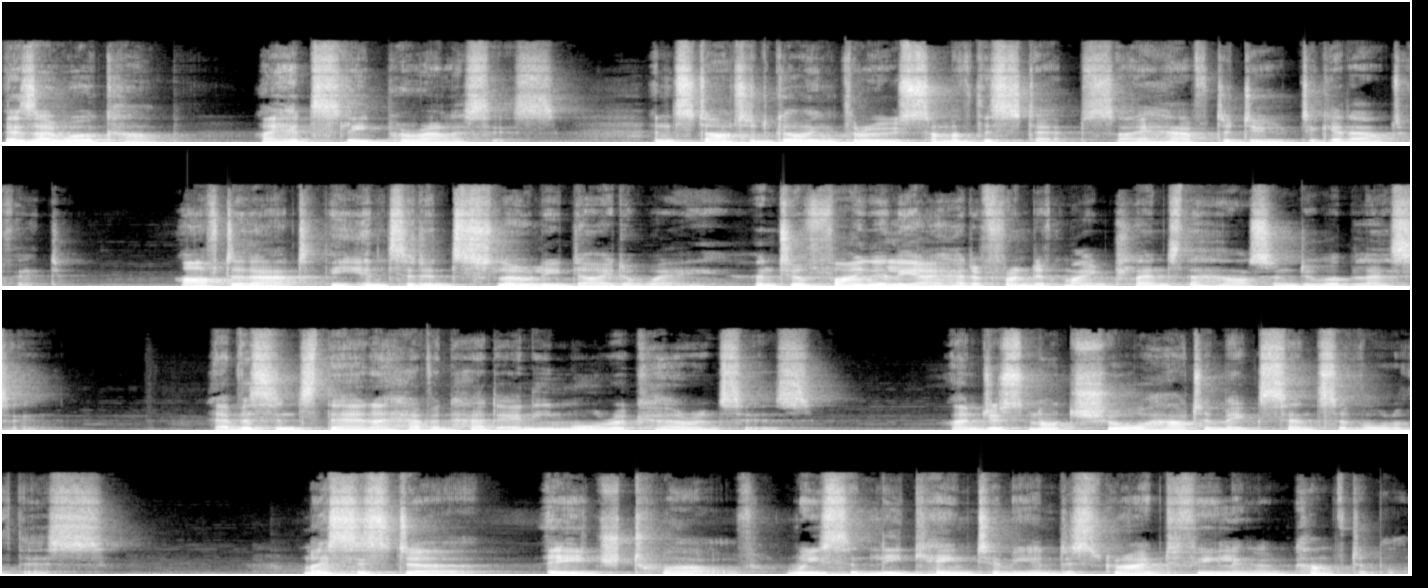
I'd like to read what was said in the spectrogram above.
As I woke up, I had sleep paralysis and started going through some of the steps I have to do to get out of it. After that, the incident slowly died away until finally I had a friend of mine cleanse the house and do a blessing. Ever since then, I haven't had any more occurrences. I'm just not sure how to make sense of all of this. My sister, age 12, recently came to me and described feeling uncomfortable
